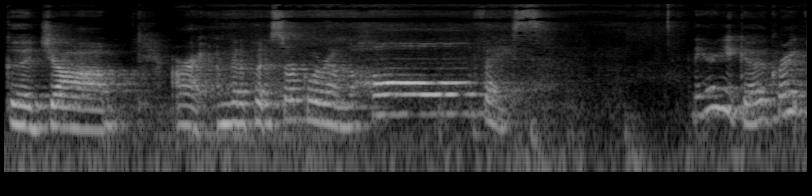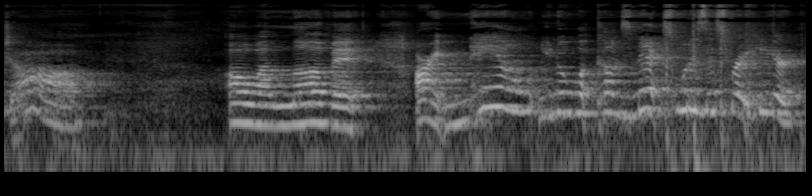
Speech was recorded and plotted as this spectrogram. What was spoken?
Good job. All right, I'm going to put a circle around the whole face. There you go. Great job. Oh, I love it. All right, now you know what comes next. What is this right here?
